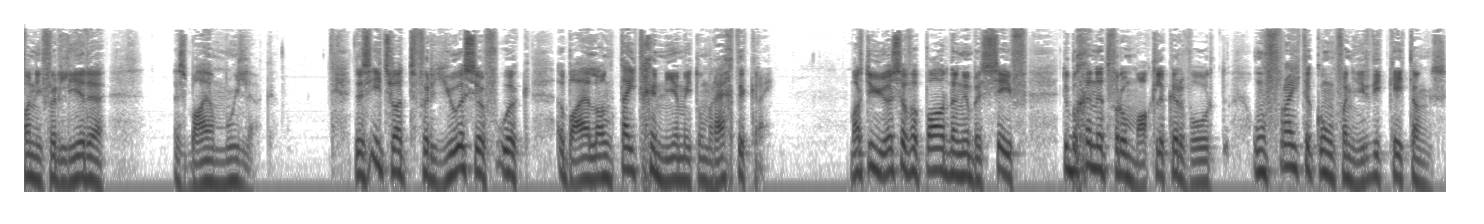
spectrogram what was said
van die verlede is baie moeilik. Dis iets wat vir Josef ook 'n baie lang tyd geneem het om reg te kry. Maar toe Josef 'n paar dinge besef, toe begin dit vir hom makliker word om vry te kom van hierdie kettinge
